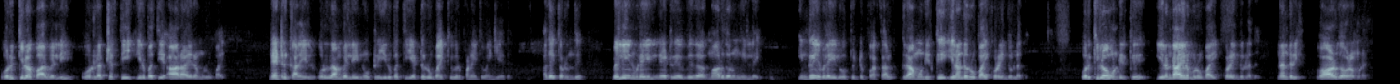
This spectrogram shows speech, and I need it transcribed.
ஒரு கிலோ பார் வெள்ளி ஒரு லட்சத்தி இருபத்தி ஆறாயிரம் ரூபாய். நேற்று காலையில் ஒரு கிராம் வெள்ளி நூற்றி இருபத்தி எட்டு ரூபாய்க்கு விற்பனை துவங்கியது. அதைத் தொடர்ந்து வெள்ளியின் விலையில் நேற்று எவ்வித மாறுதலும் இல்லை. இன்றைய விலையில் ஒப்பிட்டு பார்த்தால் கிராம் ஒன்றிற்கு இரண்டு ரூபாய் குறைந்துள்ளது. ஒரு கிலோ ஒன்றிற்கு இரண்டாயிரம் ரூபாய் குறைந்துள்ளது. நன்றி. வாழ்க வளமுடன்.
